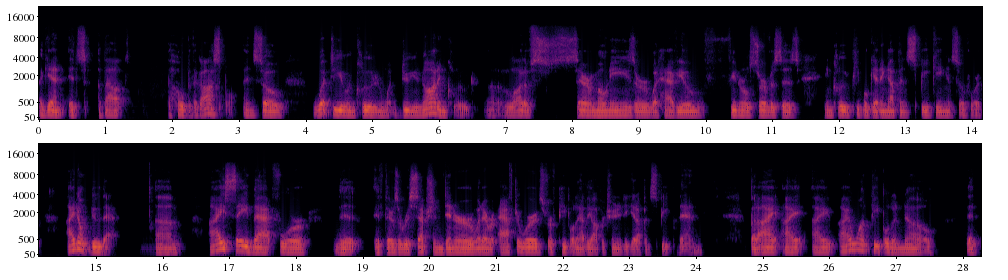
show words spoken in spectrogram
Again, it's about the hope of the gospel. And so, what do you include and what do you not include? Uh, a lot of ceremonies or what have you, funeral services include people getting up and speaking and so forth. I don't do that. Um, I save that for the if there's a reception dinner or whatever afterwards for people to have the opportunity to get up and speak then. But I I I I want people to know that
